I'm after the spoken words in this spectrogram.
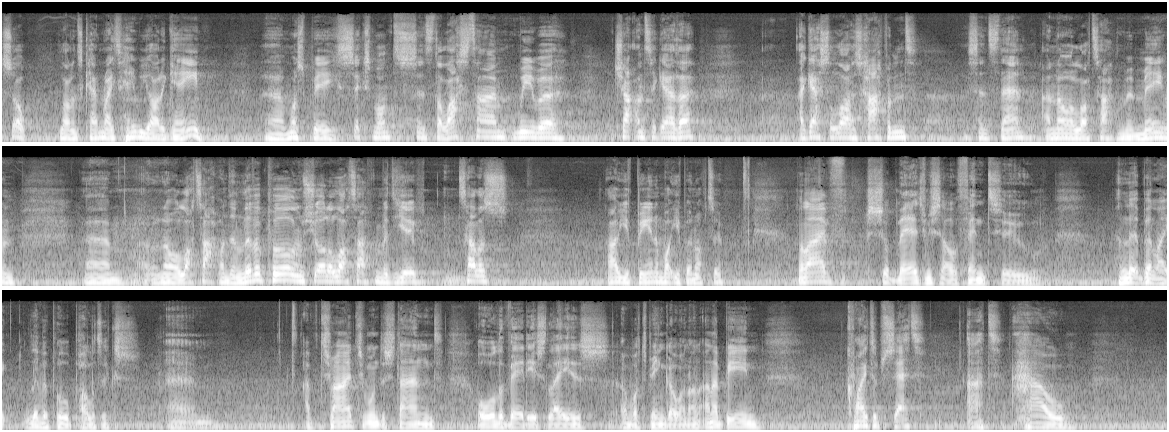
So, Lawrence Kenwright, here we are again. Uh, must be six months since the last time we were chatting together. I guess a lot has happened since then. I know a lot's happened with me, and um, I know a lot's happened in Liverpool. I'm sure a lot's happened with you. Tell us how you've been and what you've been up to. Well, I've submerged myself into a little bit like Liverpool politics. Um, I've tried to understand all the various layers of what's been going on, and I've been quite upset at how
